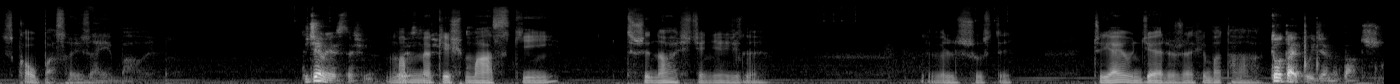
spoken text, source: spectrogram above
Skołpa sobie zajebałem. Gdzie my jesteśmy? Tu Mam jesteśmy. jakieś maski. 13, nieźle. Level 6. Czy ja ją dzierżę? Chyba tak. Tutaj pójdziemy, patrz.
